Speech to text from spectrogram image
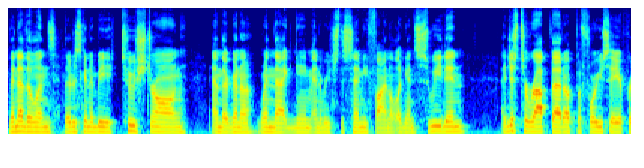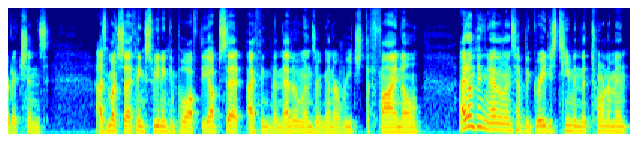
the Netherlands. They're just going to be too strong and they're going to win that game and reach the semifinal against Sweden. And just to wrap that up before you say your predictions, as much as I think Sweden can pull off the upset, I think the Netherlands are going to reach the final. I don't think the Netherlands have the greatest team in the tournament.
